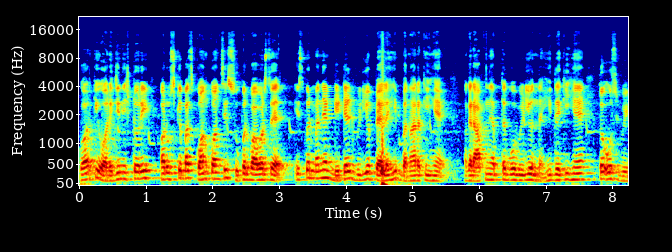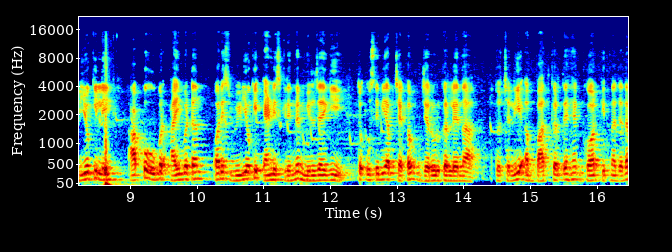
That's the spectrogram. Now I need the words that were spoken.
गौर की ओरिजिन स्टोरी और उसके पास कौन कौन सी सुपर पावर्स है, इस पर मैंने एक डिटेल्ड वीडियो पहले ही बना रखी है। अगर आपने अब तक वो वीडियो नहीं देखी है तो उस वीडियो की लिंक आपको ऊपर आई बटन और इस वीडियो की एंड स्क्रीन में मिल जाएगी। तो उसे भी आप चेकआउट ज़रूर कर लेना। तो चलिए अब बात करते हैं गौर कितना ज़्यादा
